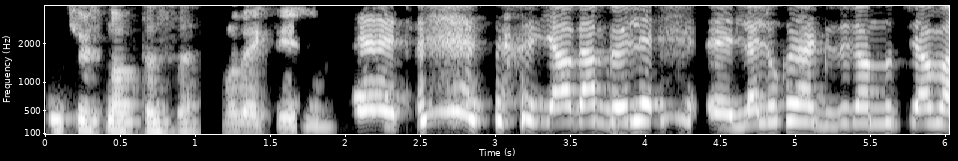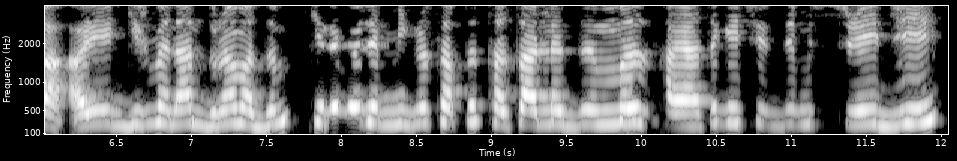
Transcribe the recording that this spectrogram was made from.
features noktası. Bunu da ekleyelim. Evet. ya ben böyle e, Lal o kadar güzel anlatıyor ama araya girmeden duramadım. Bir kere böyle Microsoft'ta tasarladığımız, hayata geçirdiğimiz süreci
